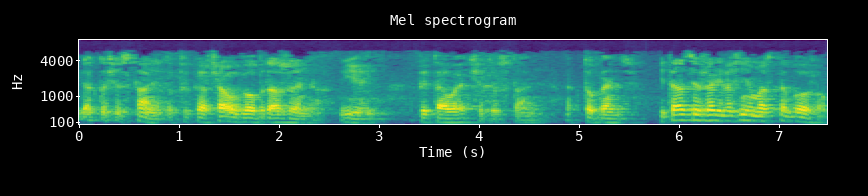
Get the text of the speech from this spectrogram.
Jak to się stanie? To przekraczało wyobrażenia jej. Pytała, jak się to stanie, jak to będzie. I teraz, jeżeli weźmiemy Matkę Bożą,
